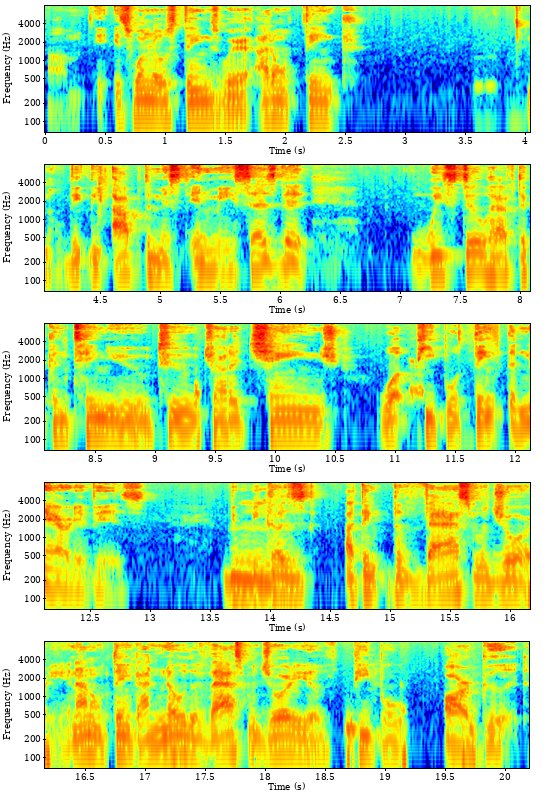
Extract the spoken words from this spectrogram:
um, it's one of those things where I don't think, you know, the, the optimist in me says that we still have to continue to try to change what people think the narrative is. Be- Because I think the vast majority, and I don't think, I know the vast majority of people are good,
